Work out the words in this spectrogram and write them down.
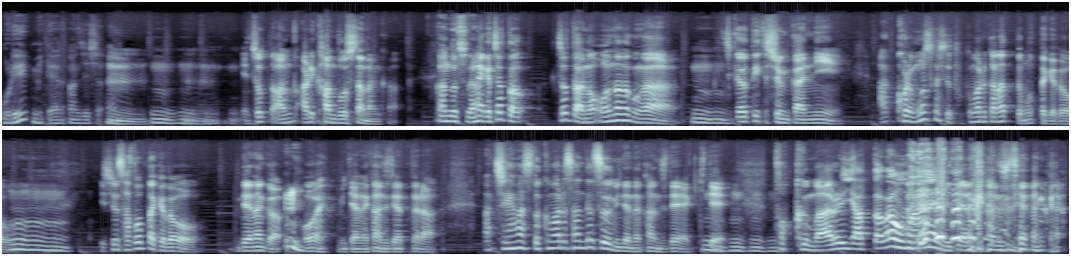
俺？みたいな感じでしたね。うん。うんうんうんうんいやちょっとあんあれ感動した、なんか。感動した？なんかちょっと、ちょっとあの女の子がうんうん。近寄ってきた瞬間に、あ、これもしかして徳丸かなって思ったけど、うんうんうん。一瞬誘ったけど、で、なんか、おい、みたいな感じでやったら、あ、違います、徳丸さんです、みたいな感じで来て、うんうんうんうん徳丸やったな、お前みたいな感じで、なんか、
